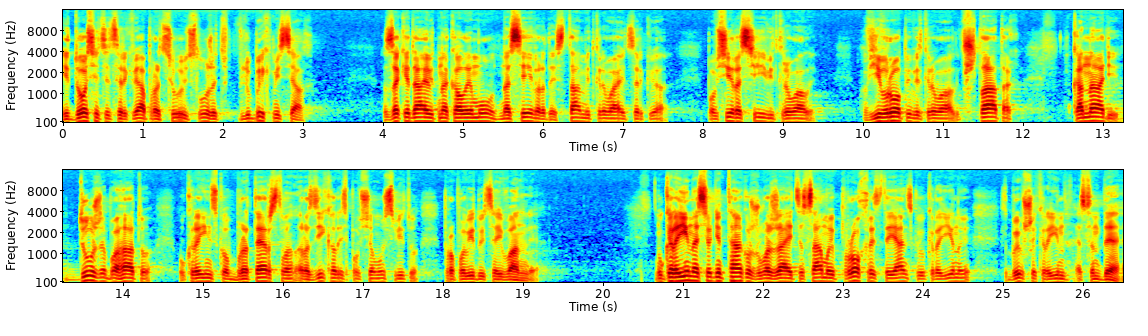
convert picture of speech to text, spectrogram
І досі ці церквя працюють, служать в будь-яких місцях. Закидають на Калиму, на север десь, там відкривають церквя. По всій Росії відкривали, в Європі відкривали, в Штатах, в Канаді дуже багато українського братерства роз'їхались по всьому світу, проповідується Євангелія. Україна сьогодні також вважається самою прохристиянською країною з бивших країн СНД.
